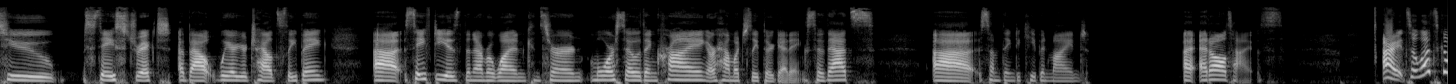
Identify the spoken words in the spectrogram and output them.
to stay strict about where your child's sleeping, uh, safety is the number one concern, more so than crying or how much sleep they're getting. So that's uh, something to keep in mind at, at all times. All right, so let's go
